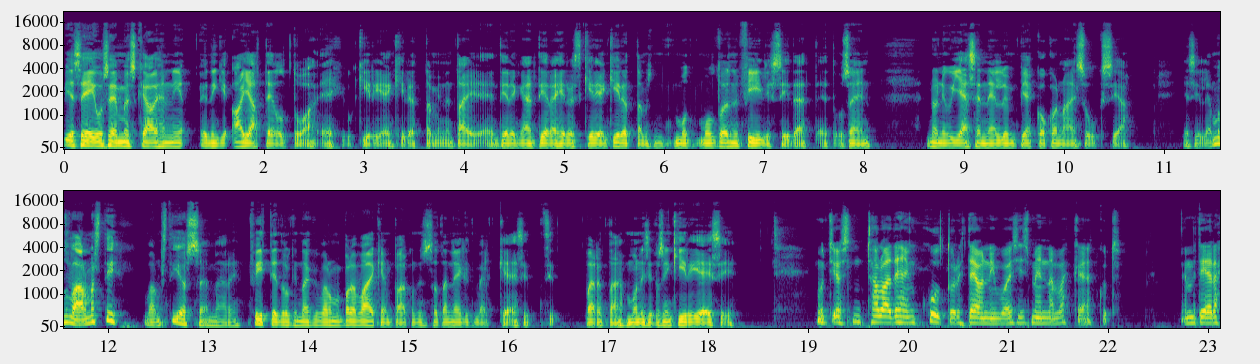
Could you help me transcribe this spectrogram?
ja se ei usein myöskään ole ihan niin jotenkin ajateltua ehkä kuin kirjeen kirjoittaminen, tai en tietenkään tiedä hirveästi kirjeen kirjoittamista, mutta mulla tulee sen fiilis siitä, että, että usein ne on niin jäsennellympiä kokonaisuuksia. Ja silleen, mutta varmasti, varmasti jossain määrin. Twiittien tulkinta on varmaan paljon vaikeampaa kuin 140 merkkiä ja sitten sit vaihdetaan monisivuisiin kirjeisiin. Mutta jos nyt haluaa tehdä kulttuuriteon, niin voi siis mennä vaikka jotkut, en mä tiedä,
